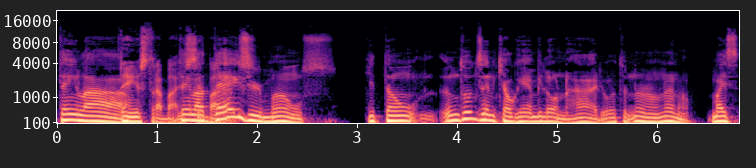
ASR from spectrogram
tem lá Tem os trabalhos tem lá separados. 10 irmãos que estão, eu não estou dizendo que alguém é milionário, outro não, não, não, não. Mas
